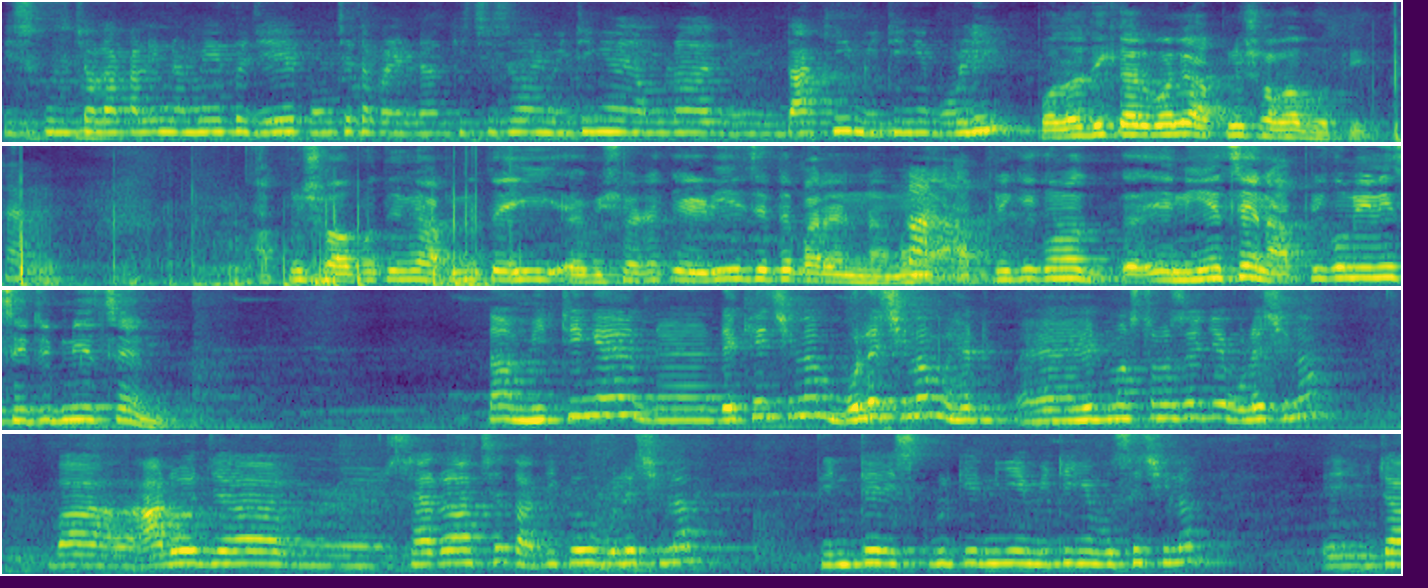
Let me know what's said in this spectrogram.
স্কুল চলাকালীন আমি তো যেয়ে পৌঁছাতে পারি না। কিছু সময় মিটিংয়ে আমরা ডাকি মিটিংয়ে বলি। পদাধিকার বলে আপনি সভাপতি। হ্যাঁ। আপনি সভাপতি হয়ে আপনি তো এই বিষয়টাকে এড়িয়ে যেতে পারেন না। মানে আপনি কি কোনো এ নিয়েছেন? আপনি কোনো ইনিশিয়েটিভ নিয়েছেন? না মিটিংয়ে দেখেছিলাম বলেছিলাম হেড হেডমাস্টার হেডমাস্টারমশাইকে বলেছিলাম বা আরও যারা স্যাররা আছে তাদেরকেও বলেছিলাম। তিনটে স্কুলকে নিয়ে মিটিংয়ে বসেছিলাম। এইটা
